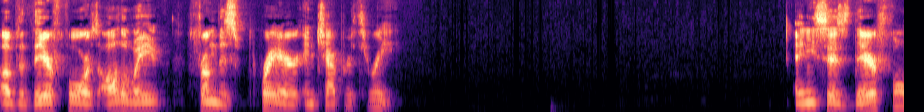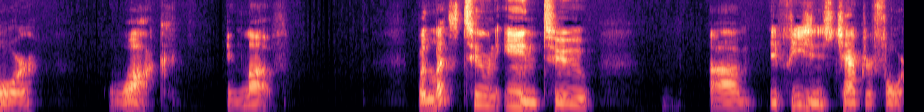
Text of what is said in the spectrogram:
of the therefores all the way from this prayer in chapter 3. And he says, therefore, walk in love. But let's tune in to um, Ephesians chapter 4.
